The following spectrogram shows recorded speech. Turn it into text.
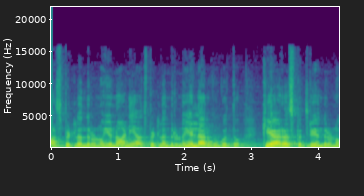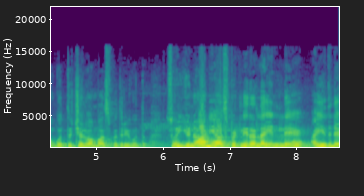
ಹಾಸ್ಪಿಟ್ಲ್ ಅಂದ್ರೂ ಯುನಾನಿ ಹಾಸ್ಪಿಟ್ಲ್ ಅಂದ್ರೂ ಎಲ್ಲರಿಗೂ ಗೊತ್ತು. ಕೆ ಆರ್ ಆಸ್ಪತ್ರೆ ಅಂದ್ರೂ ಗೊತ್ತು, ಚೆಲುವಾಂಬ ಆಸ್ಪತ್ರೆ ಗೊತ್ತು. ಸೊ ಯುನಾನಿ ಹಾಸ್ಪಿಟ್ಲ್ ಇರೋ ಲೈನ್ಲೇ ಐದನೇ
